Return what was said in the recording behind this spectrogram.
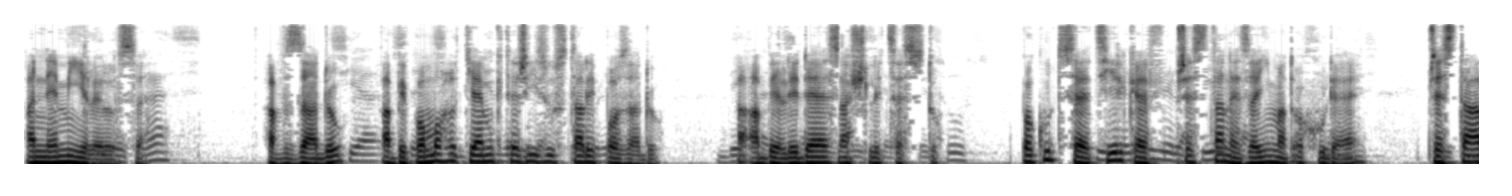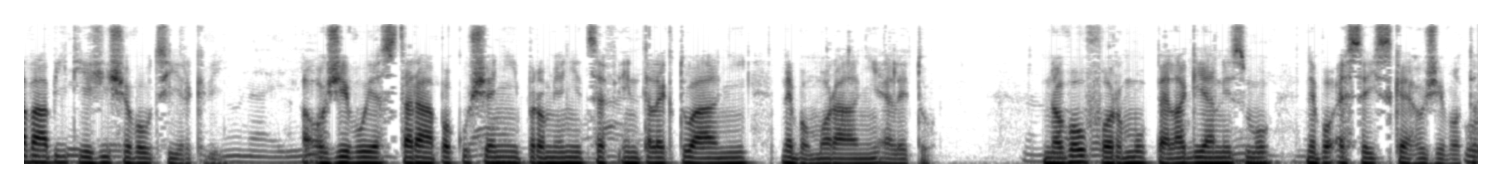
a nemýlil se. A vzadu, aby pomohl těm, kteří zůstali pozadu a aby lidé našli cestu. Pokud se církev přestane zajímat o chudé, přestává být Ježíšovou církví a oživuje stará pokušení proměnit se v intelektuální nebo morální elitu. Novou formu pelagianismu nebo esejského života.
